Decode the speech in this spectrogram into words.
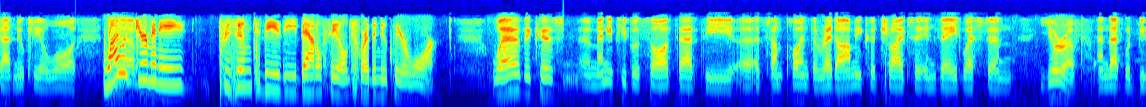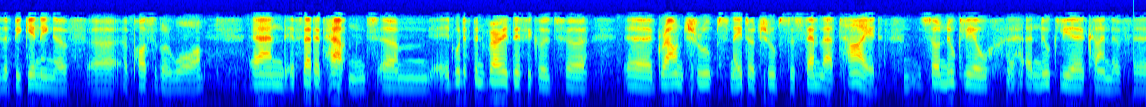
that nuclear war. Why was um, Germany presumed to be the battlefield for the nuclear war? Well, because uh, many people thought that the uh, at some point the Red Army could try to invade Western Europe, and that would be the beginning of uh, a possible war. And if that had happened, um, it would have been very difficult for uh, ground troops, NATO troops, to stem that tide. So nuclear, a nuclear kind of uh,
